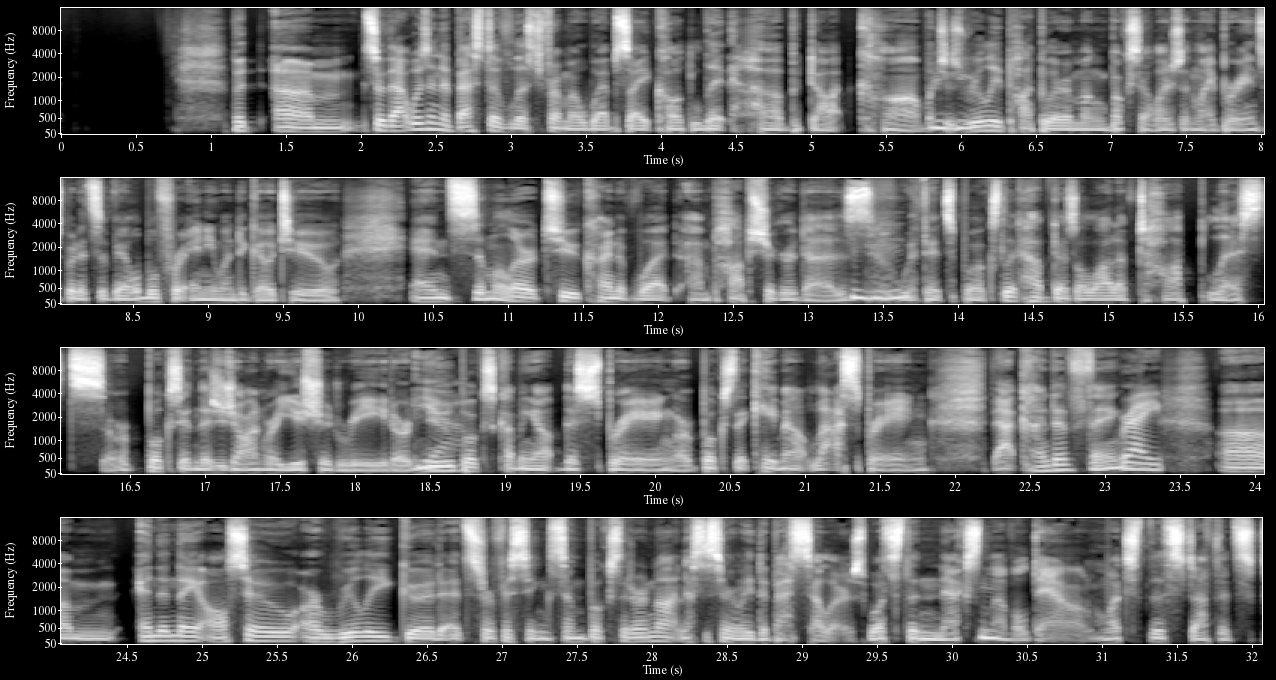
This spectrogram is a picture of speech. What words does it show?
But um, so that was in a best of list from a website called lithub.com, which is Mhm. really popular among booksellers and librarians, but it's available for anyone to go to. And similar to kind of what um, Pop Sugar does Mhm. with its books, LitHub does a lot of top lists or books in this genre you should read, or new Yeah. books coming out this spring, or books that came out last spring, that kind of thing. Right. Um, and then they also are really good at surfacing some books that are not necessarily the bestsellers. What's the next Mm. level down? What's the stuff that's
